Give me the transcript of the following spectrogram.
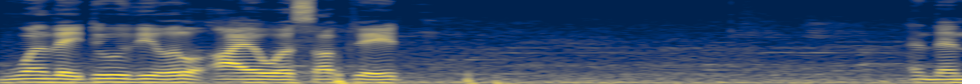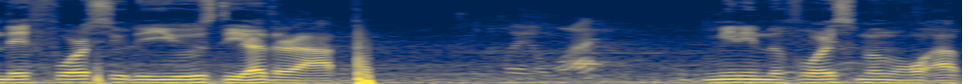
when they do the little iOS update and then they force you to use the other app, Wait, a what? meaning the voice memo app.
